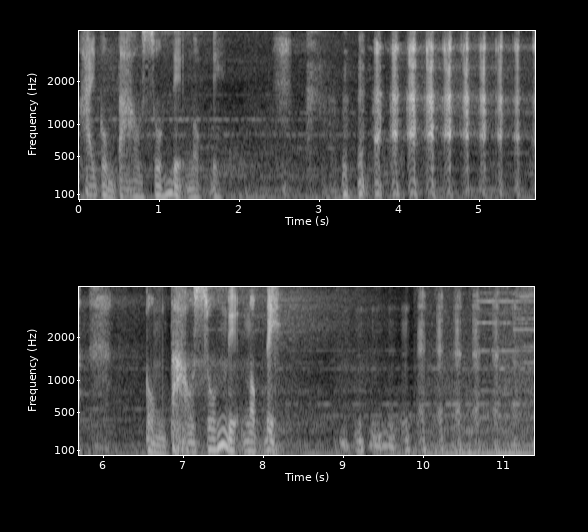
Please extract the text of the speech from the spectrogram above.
Hãy cùng tao xuống địa ngục đi. Cùng tao xuống địa ngục đi.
